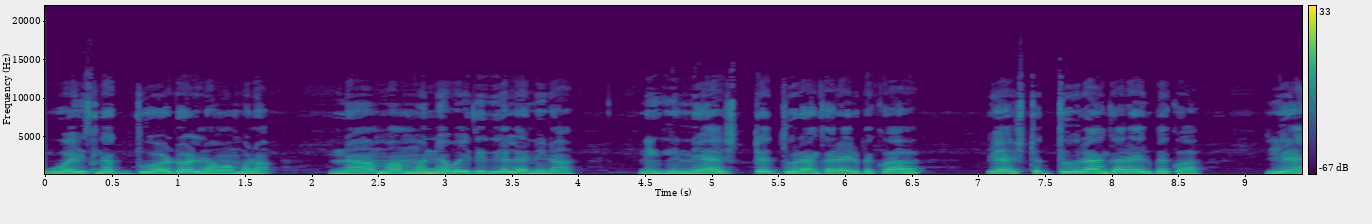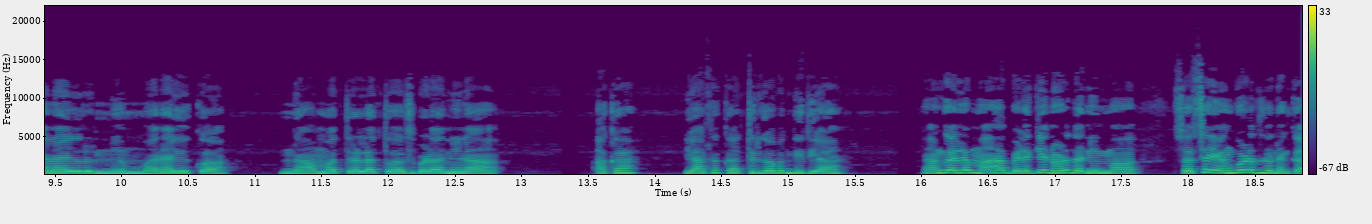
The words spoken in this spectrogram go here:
ವಯಸ್ಸಿನಾಗ ದೊಡ್ಡೋಳು ನಮ್ಮ ಅಮ್ಮನ. ನಮ್ಮ ಅಮ್ಮನ್ನೇ ಒಯ್ದಿದ್ಯಲ್ಲ ನೀನು. ನಿಂಗೆ ಇನ್ನೆಷ್ಟು ದುರಂಕಾರ ಇರಬೇಕು? ಎಷ್ಟು ದುರಂಕಾರ ಇರಬೇಕು? ಏನಾದ್ರು ನಿಮ್ಮ ಮನೆಗಿಕ್ಕೋ ನಮ್ಮ ಹತ್ರ ಎಲ್ಲ ತೋರಿಸ್ಬೇಡ ನೀನ. ಅಕ್ಕ ಯಾಕಕ್ಕ? ತಿರ್ಗಾ ಬಂದಿದ್ಯಾ? ಹಂಗಲ್ಲಮ್ಮ, ಬೆಳಗ್ಗೆ ನೋಡ್ದೆ ನಿಮ್ಮ ಸೊಸೆ ಹೆಂಗ್ ಹೊಡೆದ್ಲು ನಂಗ?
